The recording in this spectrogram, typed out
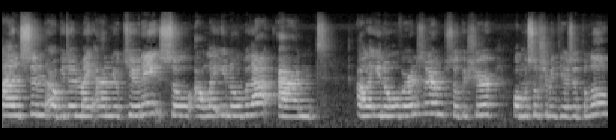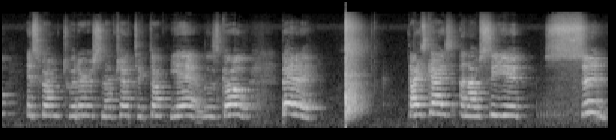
And soon I'll be doing my annual Q&A so I'll let you know about that and I'll let you know over Instagram so be sure. All my social medias are below Instagram, Twitter, Snapchat, TikTok, yeah let's go. But anyway thanks guys and I'll see you soon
